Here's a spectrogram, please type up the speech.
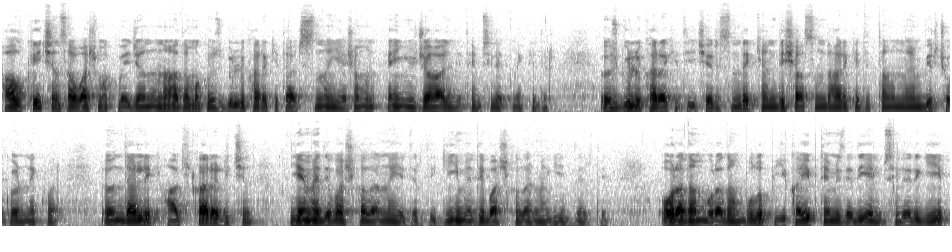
Halkı için savaşmak ve canını adamak özgürlük hareketi açısından yaşamın en yüce halini temsil etmektedir. Özgürlük hareketi içerisinde kendi şahsında hareketi tanımlayan birçok örnek var. Önderlik, Haki Karar için yemedi başkalarına yedirdi, giymedi başkalarına giydirdi. Oradan buradan bulup yıkayıp temizlediği elbiseleri giyip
